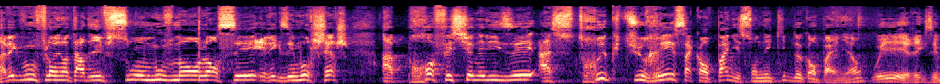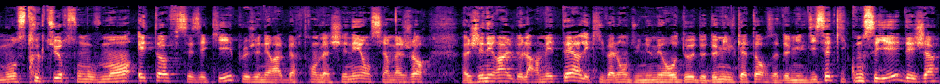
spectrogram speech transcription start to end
Avec vous, Florian Tardif, son mouvement lancé, Éric Zemmour cherche à professionnaliser, à structurer sa campagne et son équipe de campagne. Hein. Oui, Éric Zemmour structure son mouvement, étoffe ses équipes. Le général Bertrand de la Chênée, ancien major euh, général de l'armée terre, l'équivalent du numéro 2 de 2014 à 2017, qui conseillait déjà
